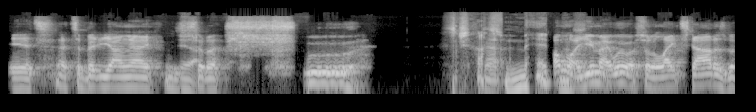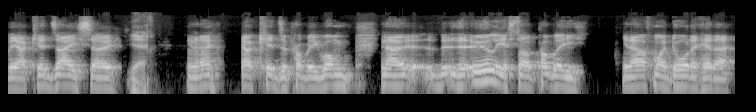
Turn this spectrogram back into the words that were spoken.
Yeah, it's that's a bit young, eh? Yeah. Sort of. Ooh. It's just mad. I'm like you, mate. We were sort of late starters with our kids, eh? So yeah. you know, our kids are probably one. You know, the, the earliest I'd probably, you know, if my daughter had a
